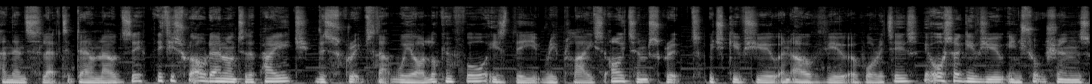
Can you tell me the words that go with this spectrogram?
and then select download zip. If you scroll down onto the page, the script that we are looking for is the replace item script, which gives you an overview of what it is. It also gives you instructions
